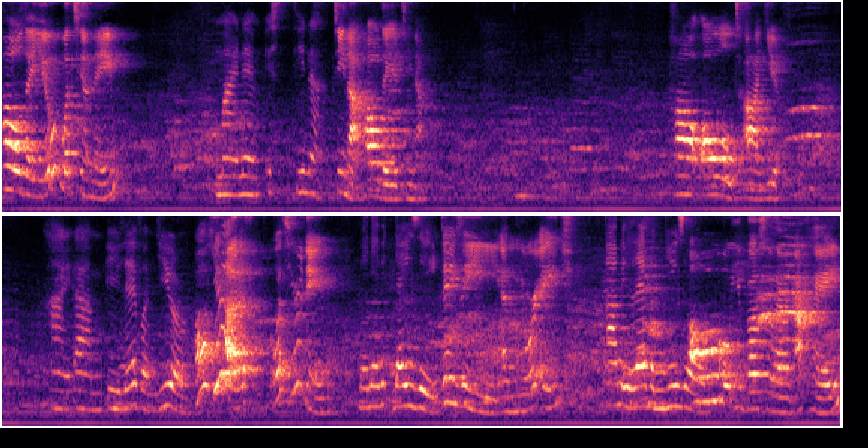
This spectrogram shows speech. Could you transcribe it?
How old are you? What's your name? My name is Tina. Tina. How old are you, Tina? How old are you? I am 11 years. Oh, yes. What's your name? My name is Daisy. Daisy. And your age? I'm 11 years old. Oh, you're both learn. Okay.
